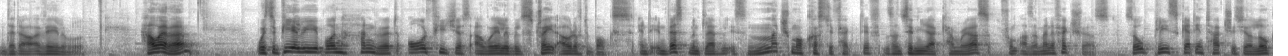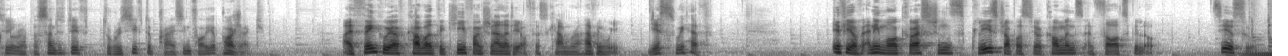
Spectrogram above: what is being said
that are available. However, with the PLV 100, all features are available straight out of the box, and the investment level is much more cost effective than similar cameras from other manufacturers. So please get in touch with your local representative to receive the pricing for your project. I think we have covered the key functionality of this camera, haven't we? Yes, we have. If you have any more questions, please drop us your comments and thoughts below. See you soon.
